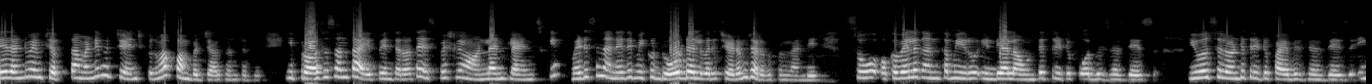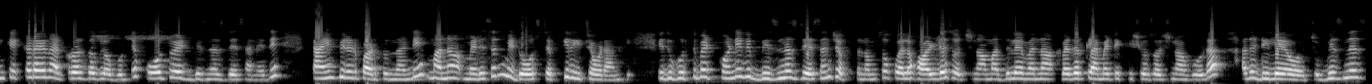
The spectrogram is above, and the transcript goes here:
లేదంటే మేము చెప్తామండి మీరు చేయించుకుని మాకు పంపించాల్సి ఉంటుంది. ఈ ప్రాసెస్ అంతా అయిపోయిన తర్వాత ఎస్పెషల్లీ ఆన్లైన్ క్లయింట్స్కి మెడిసిన్ అనేది మీకు డోర్ డెలివరీ చేయడం జరుగుతుందండి. సో ఒకవేళ కనుక మీరు ఇండియాలో ఉంటే three to four business days యూఎస్ఏలో అంటే three to five business days ఇంకెక్కడైనా అక్రాస్ ద గ్లోబ్ ఉంటే four to eight business days అనేది టైం పీరియడ్ పడుతుందండి మన మెడిసిన్ మీ డోర్ స్టెప్కి రీచ్ అవ్వడానికి. ఇది గుర్తుపెట్టుకోండి ఇవి బిజినెస్ డేస్ అని చెప్తున్నాం. సో ఒకవేళ హాలిడేస్ వచ్చినా మధ్యలో ఏమైనా వెదర్ క్లైమేటిక్ ఇష్యూస్ వచ్చినా కూడా అది డిలే అవ్వచ్చు. Business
